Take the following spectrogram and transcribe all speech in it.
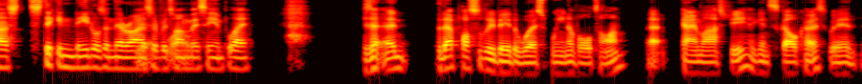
are sticking needles in their eyes Yeah, every time they see him play. Is that could that possibly be the worst win of all time? That game last year against Gold Coast, where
